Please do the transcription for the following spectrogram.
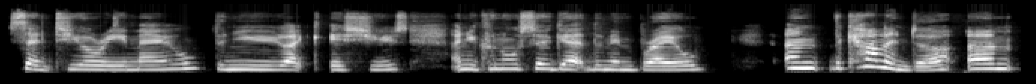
sent to your email, the new like issues, and you can also get them in braille and the calendar, um,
